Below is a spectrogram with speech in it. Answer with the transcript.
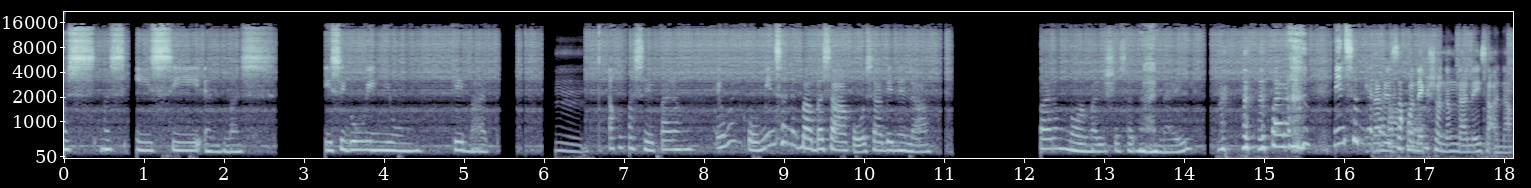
mas mas easy and mas easy going yung kay Matt. Mm. Ako kasi parang, ewan ko, minsan nagbabasa ako, sabi nila, parang normal siya sa nanay. parang, minsan nga Dahil sa connection ng nanay sa anak.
